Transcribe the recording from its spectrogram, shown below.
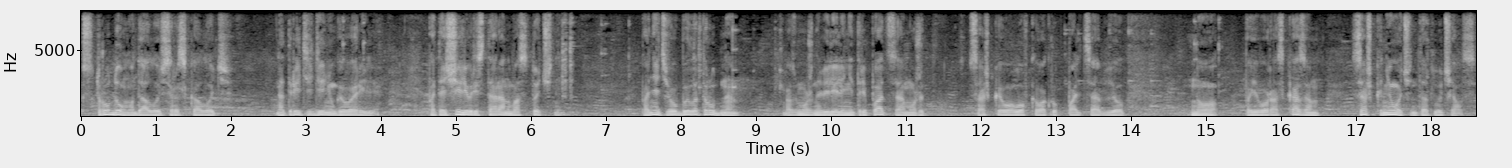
с трудом удалось расколоть. На третий день уговорили. Потащили в ресторан «Восточный». Понять его было трудно. Возможно, велели не трепаться, а может, Сашка его ловко вокруг пальца обвел. Но, по его рассказам, Сашка не очень-то отлучался.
